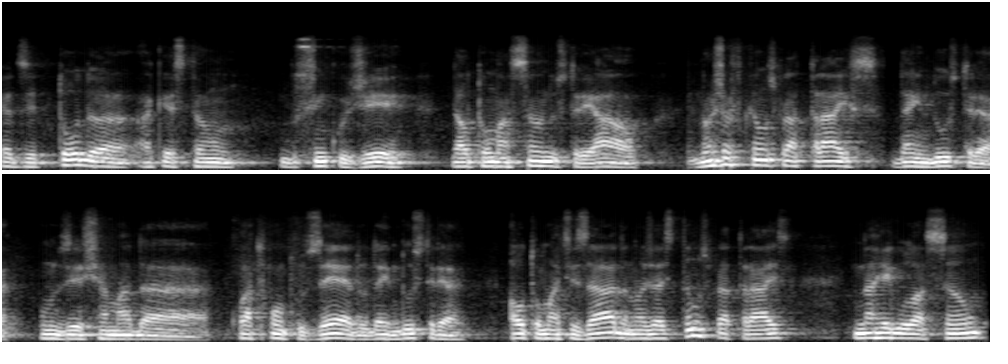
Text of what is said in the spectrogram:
quer dizer, toda a questão do 5G, da automação industrial, nós já ficamos para trás da indústria, vamos dizer, chamada 4.0, da indústria automatizada, nós já estamos para trás na regulação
